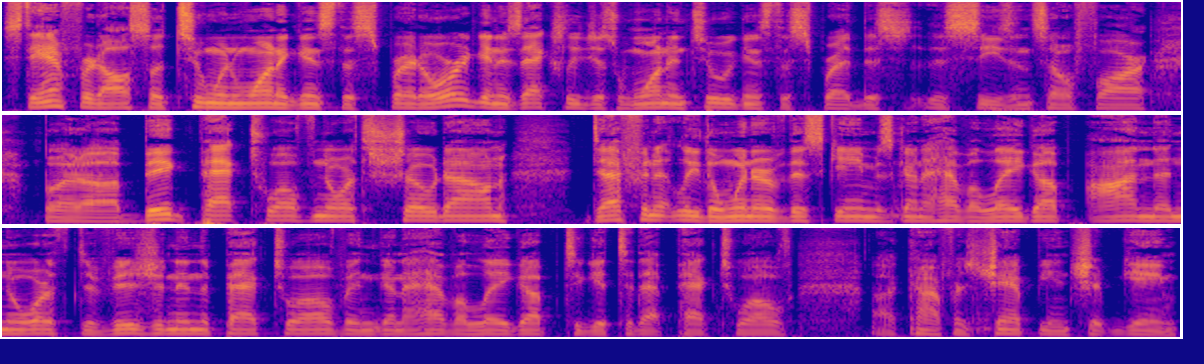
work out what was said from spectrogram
Stanford also 2 and 1 against the spread. Oregon is actually just 1 and 2 against the spread this, this season so far. But a uh, big Pac 12 North showdown definitely the winner of this game is going to have a leg up on the North Division in the Pac 12 and going to have a leg up to get to that Pac 12 uh, conference championship game.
